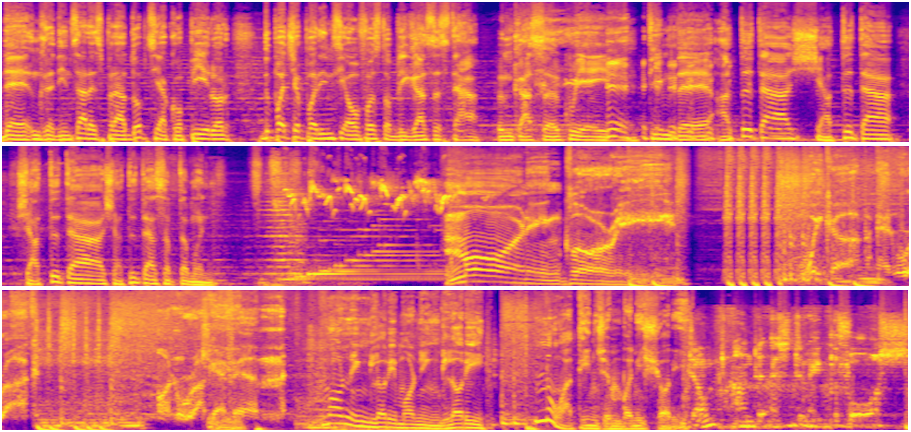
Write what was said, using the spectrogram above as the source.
de încredințare spre adopția copiilor după ce părinții au fost obligați să stea în casă cu ei timp de atâtea și atâtea și atâtea și atâtea săptămâni. Morning Glory. Wake up and rock. On Rock FM. Morning Glory, Morning Glory Nu atingem bănișorii. Don't underestimate the force.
